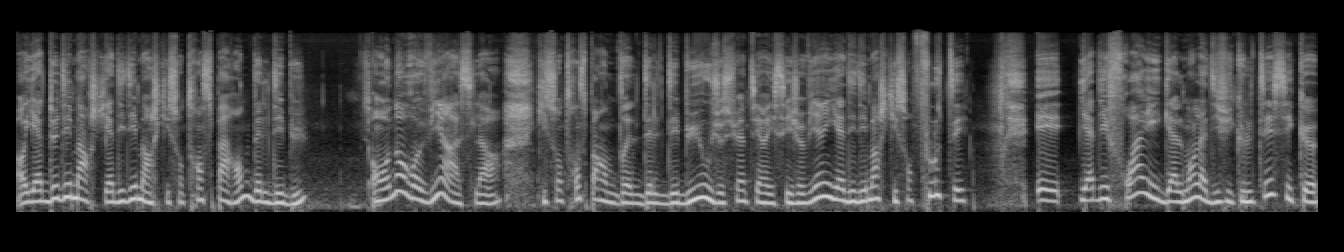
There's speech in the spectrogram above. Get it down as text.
alors, il y a deux démarches. Il y a des démarches qui sont transparentes dès le début. On en revient à cela, qui sont transparentes dès, dès le début où je suis intéressée. Je viens, il y a des démarches qui sont floutées. Et il y a des fois également la difficulté, c'est que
